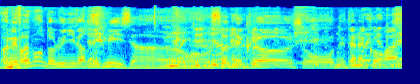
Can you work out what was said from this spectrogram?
On est vraiment dans l'univers de l'église. Hein. On sonne les cloches, on est à la chorale.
